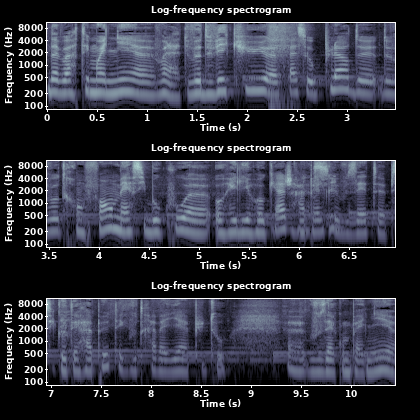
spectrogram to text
d'avoir témoigné euh, voilà, de votre vécu euh, face aux pleurs de, de votre enfant. Merci beaucoup, euh, Aurélie Roca. Je rappelle Merci. que vous êtes psychothérapeute et que vous travaillez à Puto, euh, que vous accompagnez euh,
